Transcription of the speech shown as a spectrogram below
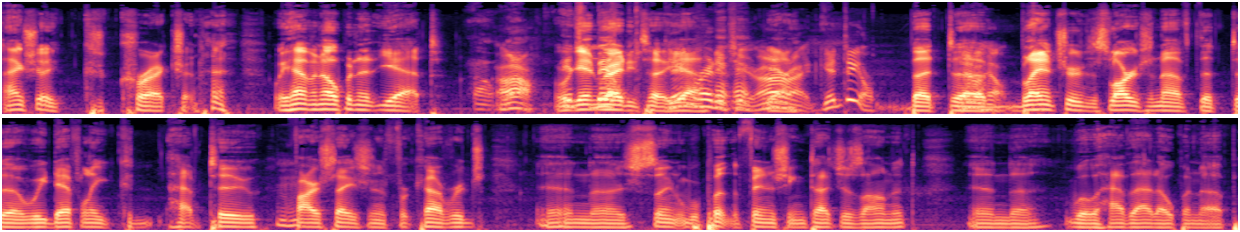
Actually, c- correction. we haven't opened it yet. Oh, Oh, We're It's getting built. ready to. Getting yeah. ready to. All right, Yeah. good deal. But uh. Blanchard is large enough that uh, we definitely could have 2 Mm-hmm. fire stations for coverage, and uh, soon we're putting the finishing touches on it, and uh, we'll have that open up.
